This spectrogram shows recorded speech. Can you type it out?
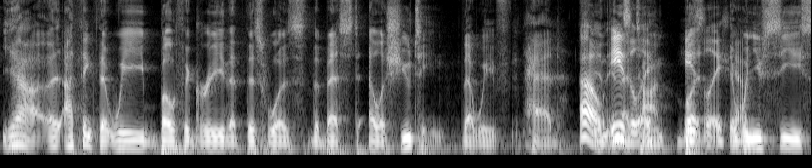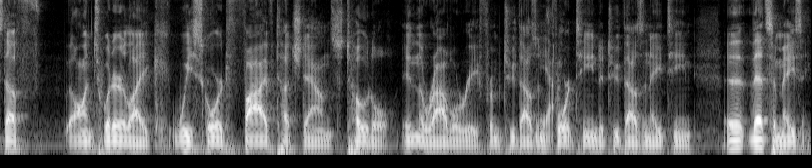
Yeah, I- think that we both agree that this was the best LSU team that we've had. Oh, in, in easily. Easily, yeah. When you see stuff on Twitter like we scored five touchdowns total in the rivalry from 2014 to 2018, uh, that's amazing.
